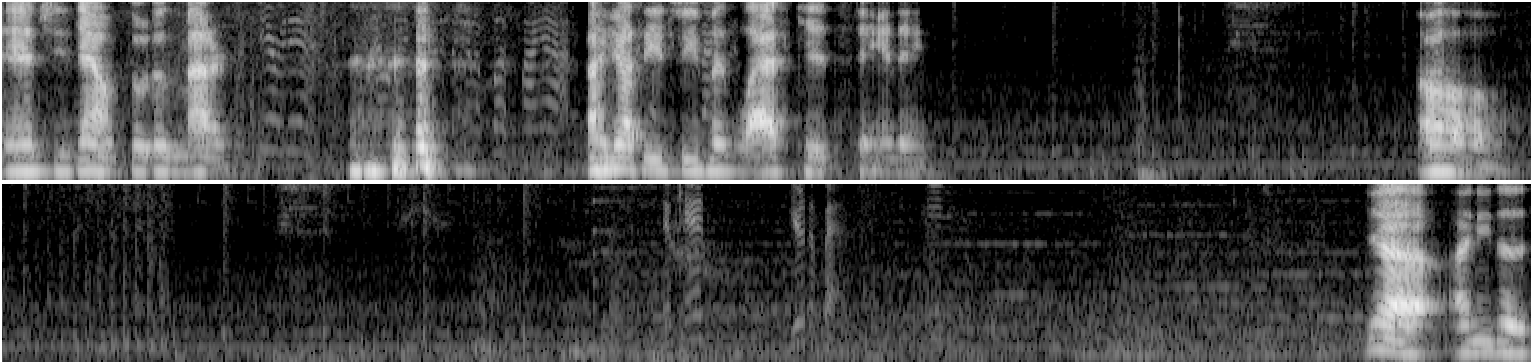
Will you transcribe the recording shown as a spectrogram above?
And she's down, so it doesn't matter. Here it is. Now you're gonna bust my ass. I got the achievement last kid standing. Oh. New kid, you're the best. Yeah, I need to.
